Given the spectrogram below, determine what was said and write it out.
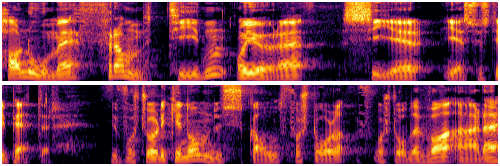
har noe med framtiden å gjøre, sier Jesus til Peter. Du forstår det ikke nå, men du skal forstå det. Forstå det. Hva er det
